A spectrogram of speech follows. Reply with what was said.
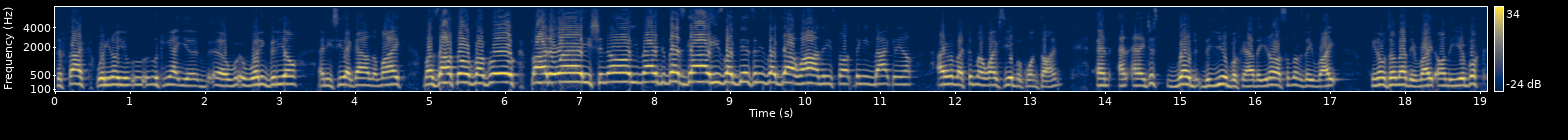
the fact where, you know, you're looking at your uh, wedding video and you see that guy on the mic, Mazal Tov, Mabruk, by the way, you should know you married the best guy, he's like this and he's like that, wow, and then you start thinking back and, you know, I remember I took my wife's yearbook one time and, and, and I just read the yearbook, how they, you know, sometimes they write, you know what I'm talking about, they write on the yearbook,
